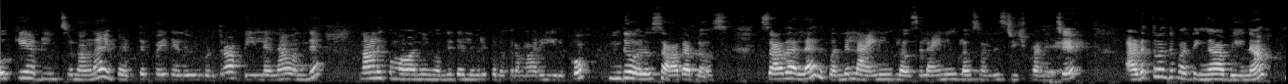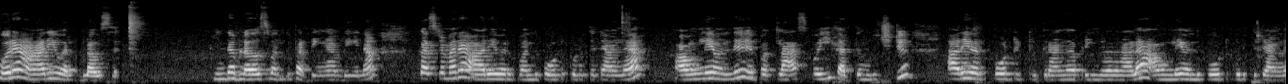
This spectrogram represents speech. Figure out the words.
ஓகே அப்படின்னு சொன்னாங்கன்னா இப்போ எடுத்துகிட்டு போய் டெலிவரி கொடுத்துரும். அப்படி இல்லைன்னா வந்து நாளைக்கு மார்னிங் வந்து டெலிவரி கொடுக்குற மாதிரி இருக்கும். இந்த ஒரு சாதா ப்ளவுஸ் சாதா இல்லை அதுக்கு வந்து லைனிங் ப்ளவுஸ் லைனிங் ப்ளவுஸ் வந்து ஸ்டிச் பண்ணிச்சு. அடுத்து வந்து பார்த்தீங்க அப்படின்னா ஒரு ஆரி ஒர்க் ப்ளவுஸு இந்த ப்ளவுஸ் வந்து பார்த்தீங்க அப்படின்னா கஸ்டமர் ஆரி ஒர்க் வந்து போட்டு கொடுத்துட்டாங்க. அவங்களே வந்து இப்போ கிளாஸ் போய் கற்று முடிச்சுட்டு ஆரி ஒர்க் போட்டுட்ருக்குறாங்க அப்படிங்கிறதுனால அவங்களே வந்து போட்டு கொடுத்துட்டாங்க.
